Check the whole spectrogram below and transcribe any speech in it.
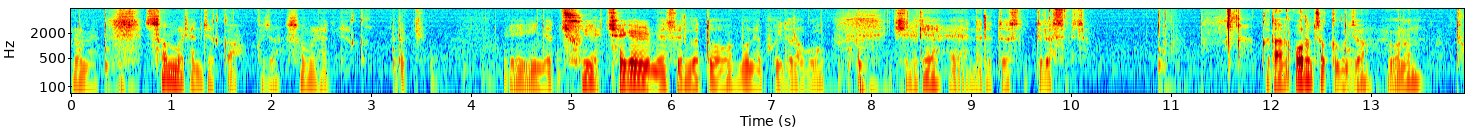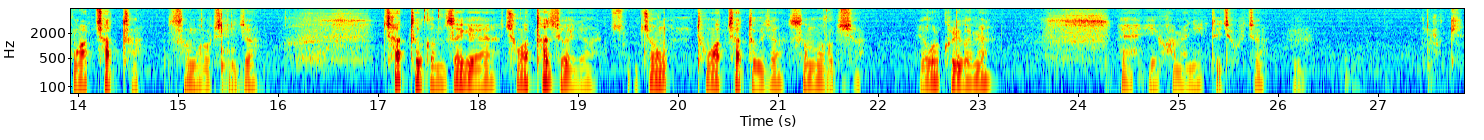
그러면 선물 현재가 그죠? 선물 현재가 이렇게 이 이제 추이 체결 매수 이런 것도 눈에 보이더라고 길게 예, 내려뜨렸습니다. 그 다음에 오른쪽 거 그죠? 이거는 통합 차트 선물 옵션이죠. 차트 검색에 종합 차트가 종, 통합 차트 그죠? 선물 옵션. 이걸 클릭하면 예, 이 화면이 뜨죠 그죠? 음. 이렇게.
